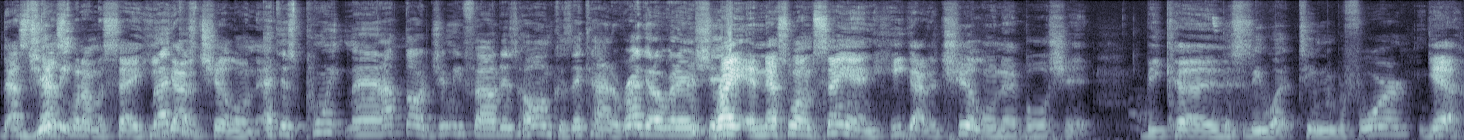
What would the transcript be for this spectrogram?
That's Jimmy- that's what I'm gonna say. He got to chill on that. At this point, man, I thought Jimmy found his home because they kind of rugged over there and shit. Right, and that's what I'm saying. He got to chill on that bullshit because This would be what team number four, yeah.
